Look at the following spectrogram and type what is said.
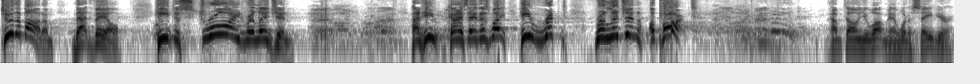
to the bottom that veil. He destroyed religion. And he, can I say this way? He ripped religion apart. I'm telling you what, man, what a savior.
